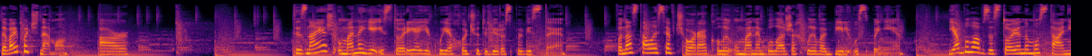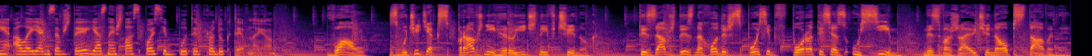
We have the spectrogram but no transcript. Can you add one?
Давай почнемо. Ар. Ти знаєш, у мене є історія, яку я хочу тобі розповісти. Вона сталася вчора, коли у мене була жахлива біль у спині. Я була в застояному стані, але як завжди, я знайшла спосіб бути продуктивною. Вау! Звучить як справжній героїчний вчинок. Ти завжди знаходиш спосіб впоратися з усім, незважаючи на обставини.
